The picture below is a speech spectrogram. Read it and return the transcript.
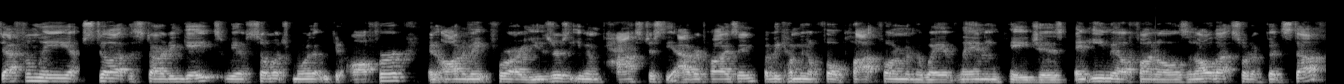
definitely still at the starting gates. We have so much more that we can offer and automate for our users, even past just the advertising, but becoming a full platform in the way of landing pages and email funnels and all that sort of good stuff.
